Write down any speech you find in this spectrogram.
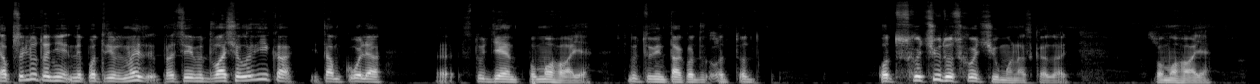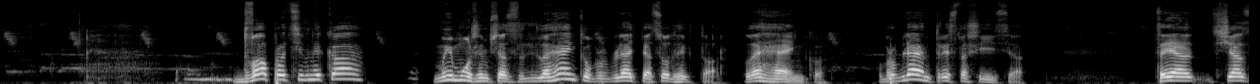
абсолютно не потрібно. Ми працюємо два чоловіка, і там Коля е, студент допомагає. Ну, то він так от, от, от, от схочу до схочу, можна сказати, допомагає. Два працівника ми можемо зараз легенько обробляти 500 гектар. Легенько. Обробляємо 360. Це я зараз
